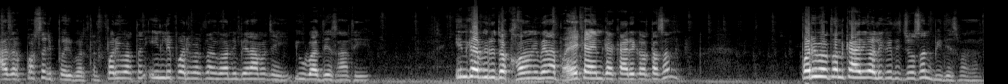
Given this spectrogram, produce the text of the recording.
आज कसरी परिवर्तन परिवर्तन यिनले परिवर्तन गर्ने बेलामा चाहिँ युवा देशमा थिए यिनका विरुद्ध खनाउने बेला भएका यिनका कार्यकर्ता छन्। परिवर्तनकारी अलिकति जो छन् विदेशमा छन्।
